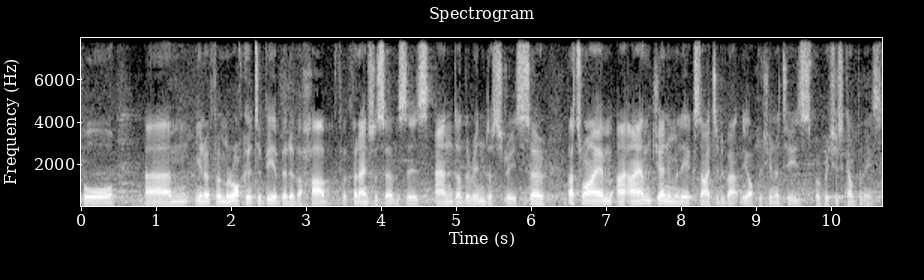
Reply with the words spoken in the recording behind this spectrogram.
for um, you know, for Morocco to be a bit of a hub for financial services and other industries. So that's why I'm, I am genuinely excited about the opportunities for British companies.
